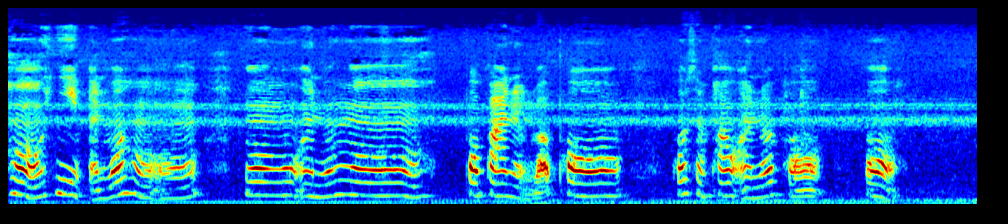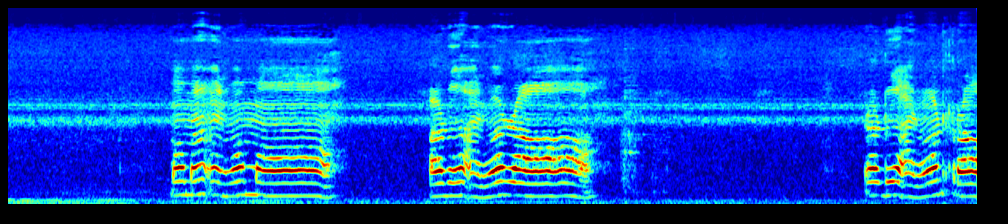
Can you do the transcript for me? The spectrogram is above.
หอหีบอ่านว่าหององูอ่านว่างอพอพานอ่านว่าพอ พอสำเภาอ่านว่าพอพอมอม้าอ่านว่ามอรอเรืออ่านว่ารอรอเรืออ่านว่ารอ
